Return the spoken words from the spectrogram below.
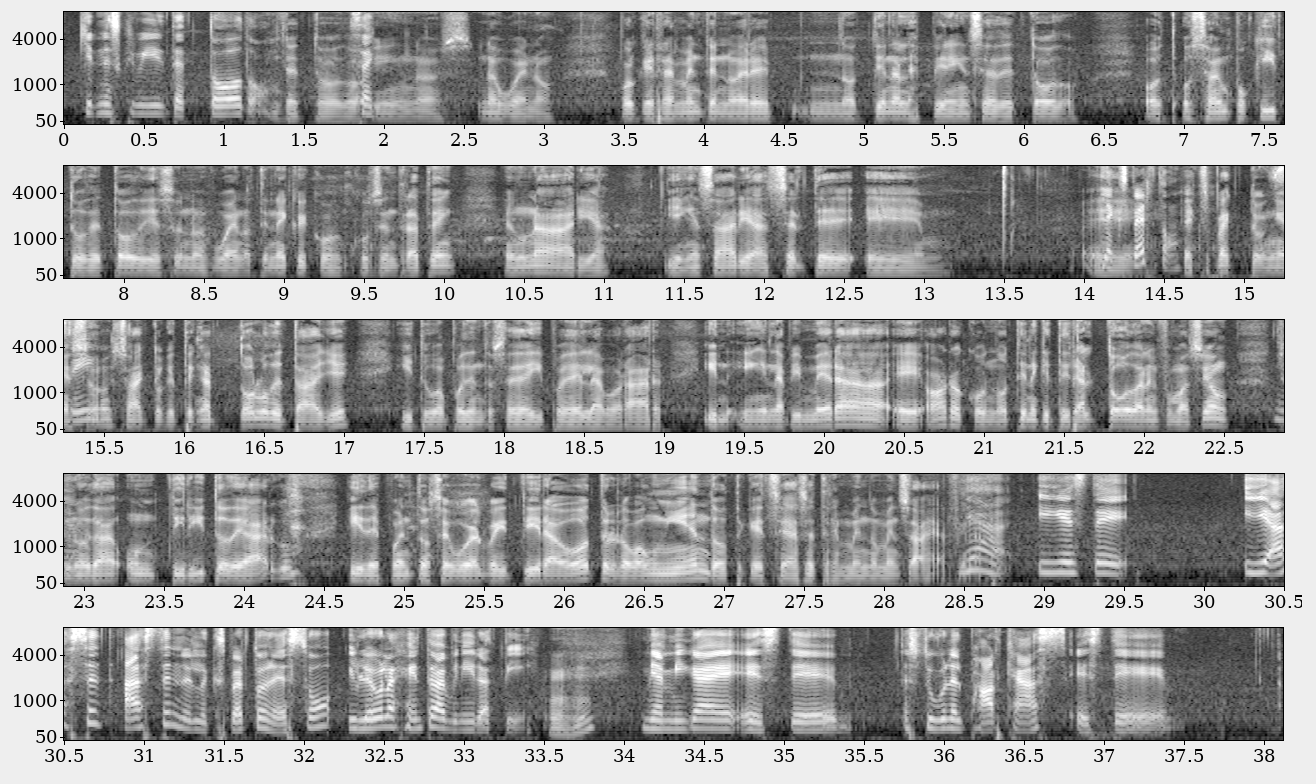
quiere escribir de todo. de todo O sea, y no es, no es bueno porque realmente no eres no tienes la experiencia de todo o, o sabe un poquito de todo y eso no es bueno tienes que co- concentrarte en, en una área y en esa área hacerte eh, El eh, experto. experto en Sí. eso exacto que tenga todos los detalles y tú vas a poder entonces de ahí poder elaborar y, y en la primera eh, article no tiene que tirar toda la información sino Yeah. da un tirito de algo y después entonces vuelve y tira otro y lo va uniendo que se hace tremendo mensaje al final Ya, y este y hace, hacen el experto en eso y luego la gente va a venir a ti. Ujú. Mi amiga este estuvo en el podcast este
